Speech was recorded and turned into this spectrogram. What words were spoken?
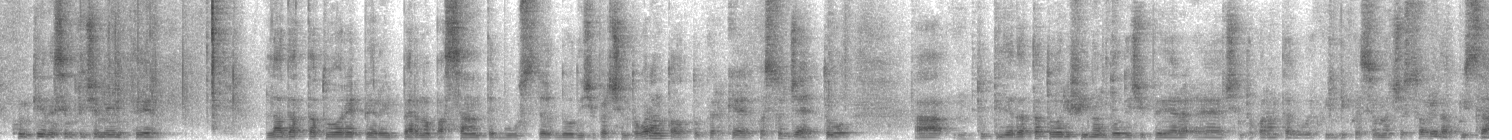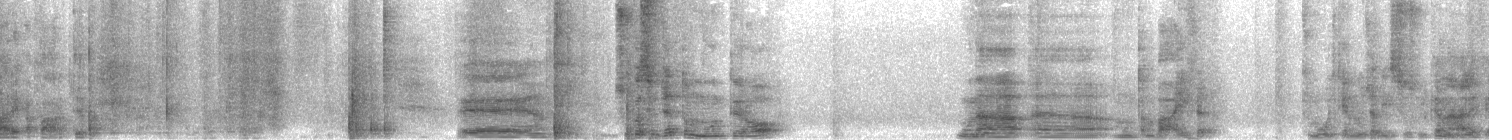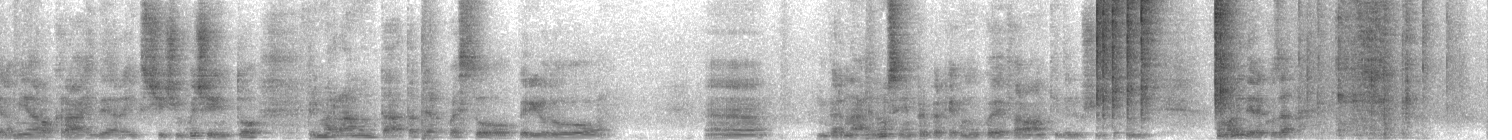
contiene semplicemente l'adattatore per il perno passante boost 12x148 perché questo oggetto ha tutti gli adattatori fino al 12x142 quindi questo è un accessorio da acquistare a parte. Eh, su questo oggetto monterò una uh, mountain bike che molti hanno già visto sul canale, che è la mia Rock Rider XC500, rimarrà montata per questo periodo eh, invernale, non sempre perché comunque farò anche delle uscite, quindi andiamo a vedere cosa,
